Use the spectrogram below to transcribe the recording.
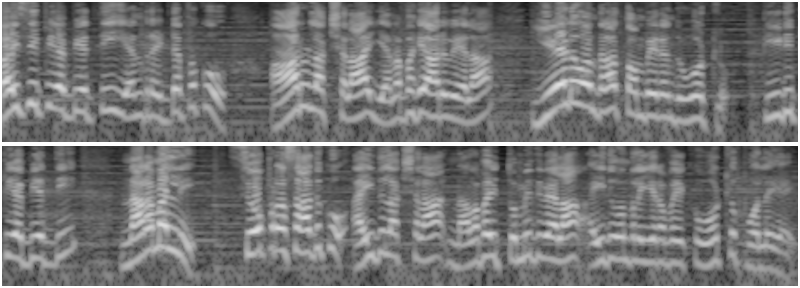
వైసీపీ అభ్యర్థి ఎన్ రెడ్డప్పకు ఆరు లక్షల ఎనభై ఆరు వేల ఏడు వందల తొంభై రెండు ఓట్లు. టీడీపీ అభ్యర్థి నరమల్లి శివప్రసాద్కు ఐదు లక్షల నలభై తొమ్మిది వేల ఐదు వందల ఇరవై ఒక్క ఓట్లు పోలయ్యాయి.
